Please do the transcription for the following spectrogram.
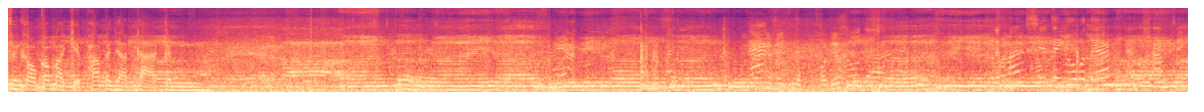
ซึ่งเขาก็มาเก็บภาพบรรยากาศกันอันตรายาภิวินาสันตุสัจย The man sitting over there and chanting.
